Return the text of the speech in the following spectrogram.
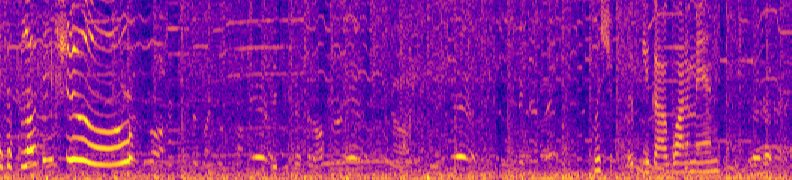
it's a floating shoe. Did you piss it off for it? Wish you got iguana man.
